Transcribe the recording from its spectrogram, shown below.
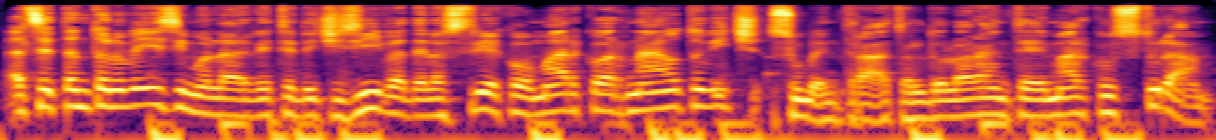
Al 79esimo la rete decisiva dell'austriaco Marco Arnautovic, subentrato al dolorante Marcus Thuram,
